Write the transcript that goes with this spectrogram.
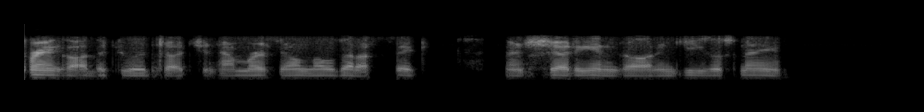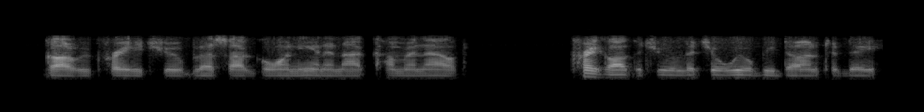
Praying, God, that you would touch and have mercy on those that are sick and shut in, God, in Jesus' name. God, we pray that you bless our going in and our coming out. Pray, God, that you let your will be done today,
